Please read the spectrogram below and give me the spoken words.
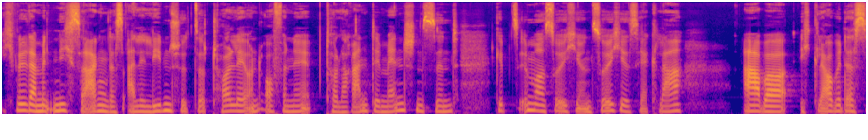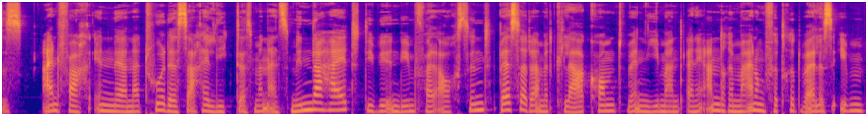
Ich will damit nicht sagen, dass alle Lebensschützer tolle und offene, tolerante Menschen sind. Gibt es immer solche und solche, ist ja klar. Aber ich glaube, dass es einfach in der Natur der Sache liegt, dass man als Minderheit, die wir in dem Fall auch sind, besser damit klarkommt, wenn jemand eine andere Meinung vertritt, weil es eben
